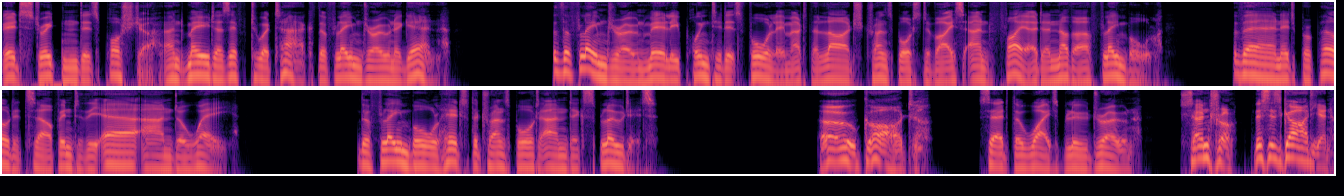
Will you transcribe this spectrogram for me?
It straightened its posture and made as if to attack the flame drone again. The flame drone merely pointed its forelimb at the large transport device and fired another flame ball. Then it propelled itself into the air and away. The flame ball hit the transport and exploded. Oh God, said the white blue drone. Central, this is Guardian.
